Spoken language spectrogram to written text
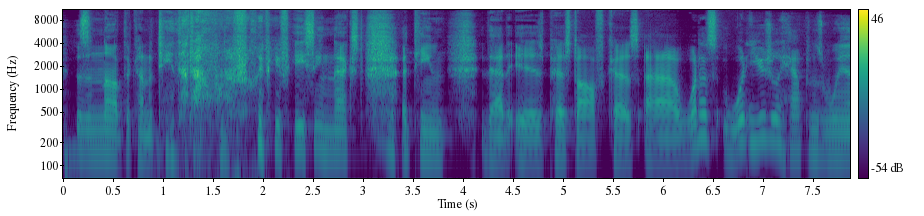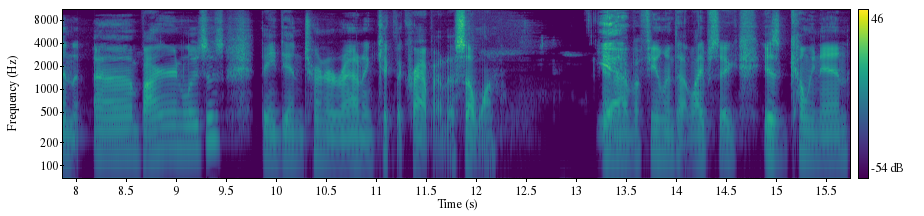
this is not the kind of team that I want to really be facing next. A team that is pissed off because uh, what is what usually happens when uh, Bayern loses? They then turn around and kick the crap out of someone. Yeah. And I have a feeling that Leipzig is coming in,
